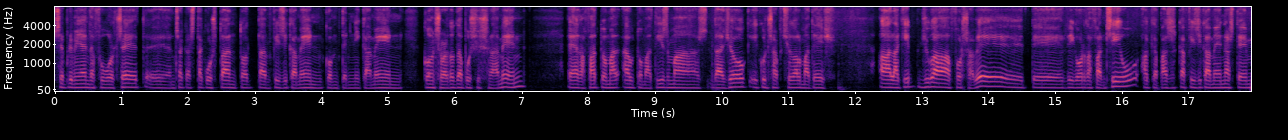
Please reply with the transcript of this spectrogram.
ser primer any de futbol 7 eh, ens està costant tot tant físicament com tècnicament com sobretot de posicionament he agafat automatismes de joc i concepció del mateix. L'equip juga força bé, té rigor defensiu, el que passa és que físicament estem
